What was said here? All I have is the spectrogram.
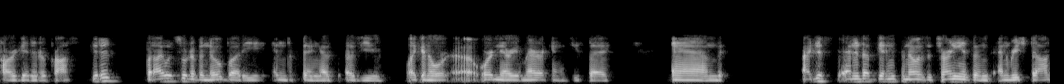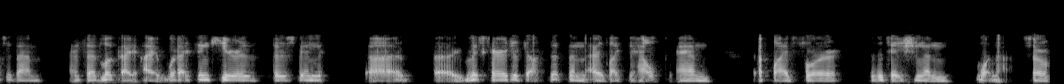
targeted or prosecuted. But I was sort of a nobody in the thing, as as you like an or, uh, ordinary American, as you say, and I just ended up getting to know his attorneys and, and reached out to them and said, look, I, I what I think here is there's been uh, a miscarriage of justice and I'd like to help and applied for visitation and whatnot. So,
